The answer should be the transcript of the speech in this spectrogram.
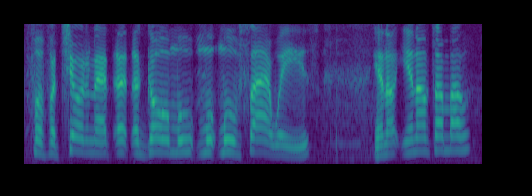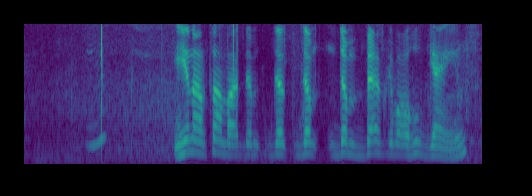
for, for children that uh, a goal move, move move sideways. You know, you know what I'm talking about? You know what I'm talking about? Them them, them, them basketball hoop games.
